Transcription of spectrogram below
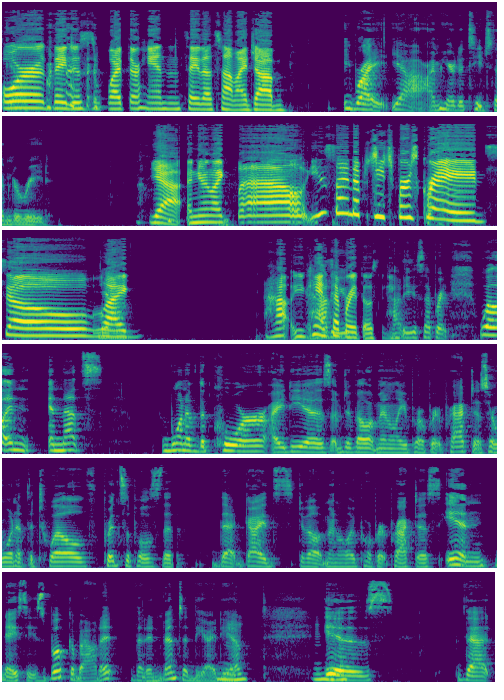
or they just wipe their hands and say that's not my job. Right, yeah. I'm here to teach them to read. Yeah, and you're like, well, you signed up to teach first grade, so like, how you can't you- separate those things. How do you separate? Well, and and that's one of the core ideas of developmentally appropriate practice, or one of the twelve principles that that guides developmentally appropriate practice in NAEYC's book about it, that invented the idea, is that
